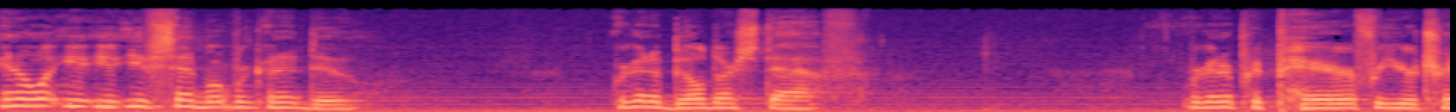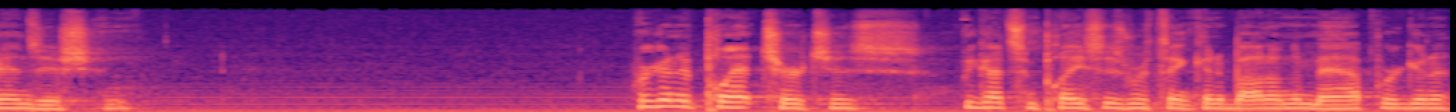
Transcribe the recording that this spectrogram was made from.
You know what? You, you've said what we're going to do. We're going to build our staff. We're going to prepare for your transition. We're going to plant churches we got some places we're thinking about on the map. We're to,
